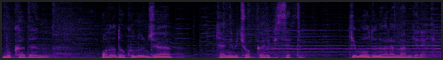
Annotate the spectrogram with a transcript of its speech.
Bu kadın. Ona dokununca kendimi çok garip hissettim. Kim olduğunu öğrenmem gerek.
